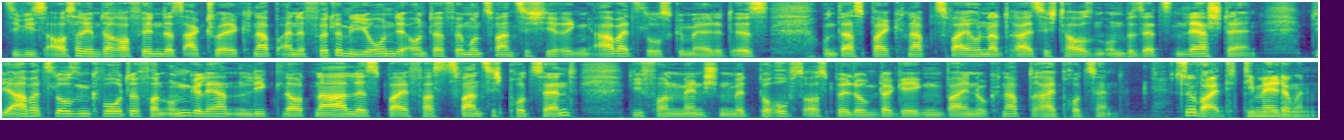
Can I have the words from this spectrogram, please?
Sie wies außerdem darauf hin, dass aktuell knapp eine Viertelmillion der unter 25-Jährigen arbeitslos gemeldet ist und das bei knapp 230.000 unbesetzten Lehrstellen. Die Arbeitslosenquote von ungefähr Ungelernten liegt laut Nahles bei fast 20 Prozent, die von Menschen mit Berufsausbildung dagegen bei nur knapp drei Prozent. Soweit die Meldungen.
